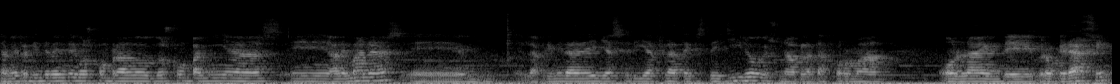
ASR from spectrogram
también recientemente hemos comprado dos compañías alemanas la primera de ellas sería Flatex de Giro, que es una plataforma online de brokeraje,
